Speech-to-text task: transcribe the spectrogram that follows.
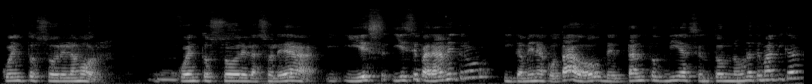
cuentos sobre el amor. Cuentos sobre la soledad. Y, y es, y ese parámetro, y también acotado, de tantos días en torno a una temática,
